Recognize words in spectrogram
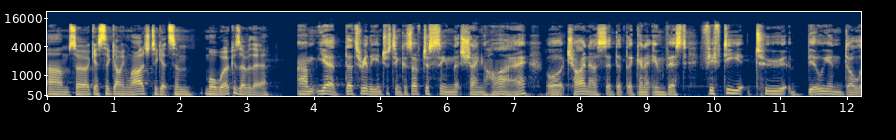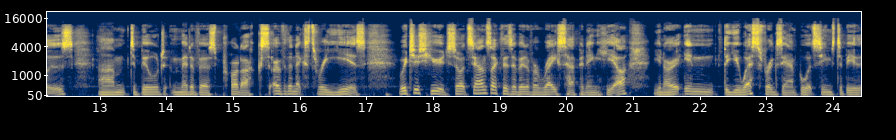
Um, so I guess they're going large to get some more workers over there. Um, yeah, that's really interesting because I've just seen that Shanghai or China said that they're going to invest $52 billion um, to build metaverse products over the next three years, which is huge. So it sounds like there's a bit of a race happening here. You know, in the US, for example, it seems to be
